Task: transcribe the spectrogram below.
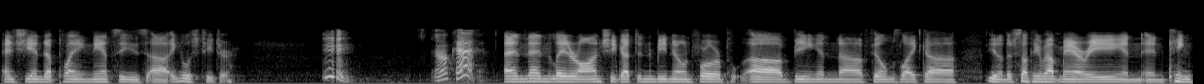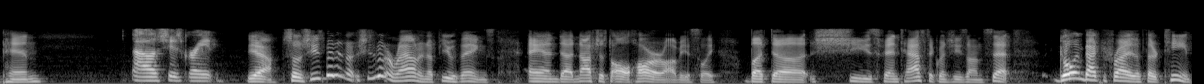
and she ended up playing Nancy's uh, English teacher. Okay. And then later on, she got to be known for uh, being in uh, films like, uh, you know, there's something about Mary and, and Kingpin. Oh, she's great. Yeah, so she's been in a, she's been around in a few things, and uh, not just all horror, obviously, but uh, she's fantastic when she's on set. Going back to Friday the Thirteenth,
